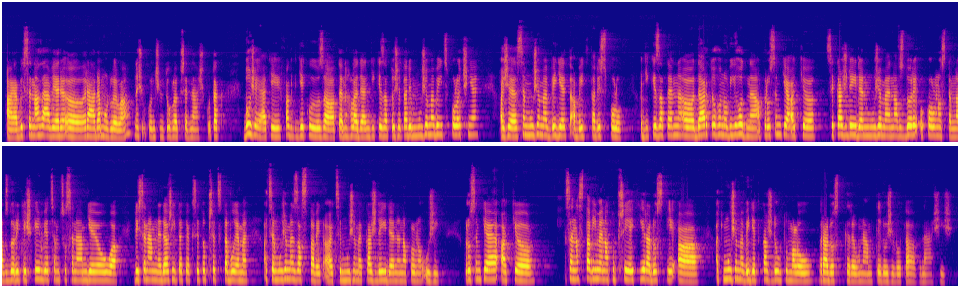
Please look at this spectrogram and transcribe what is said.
A já bych se na závěr uh, ráda modlila, než ukončím tuhle přednášku. Tak Bože, já ti fakt děkuji za tenhle den, díky za to, že tady můžeme být společně a že se můžeme vidět a být tady spolu. A díky za ten uh, dar toho nového dne a prosím tě, ať uh, si každý den můžeme navzdory okolnostem, navzdory těžkým věcem, co se nám dějou a když se nám nedaří tak, jak si to představujeme, ať se můžeme zastavit a ať si můžeme každý den naplno užít. Prosím tě, ať eh, se nastavíme na tu přijetí radosti a ať můžeme vidět každou tu malou radost, kterou nám ty do života vnášíš.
